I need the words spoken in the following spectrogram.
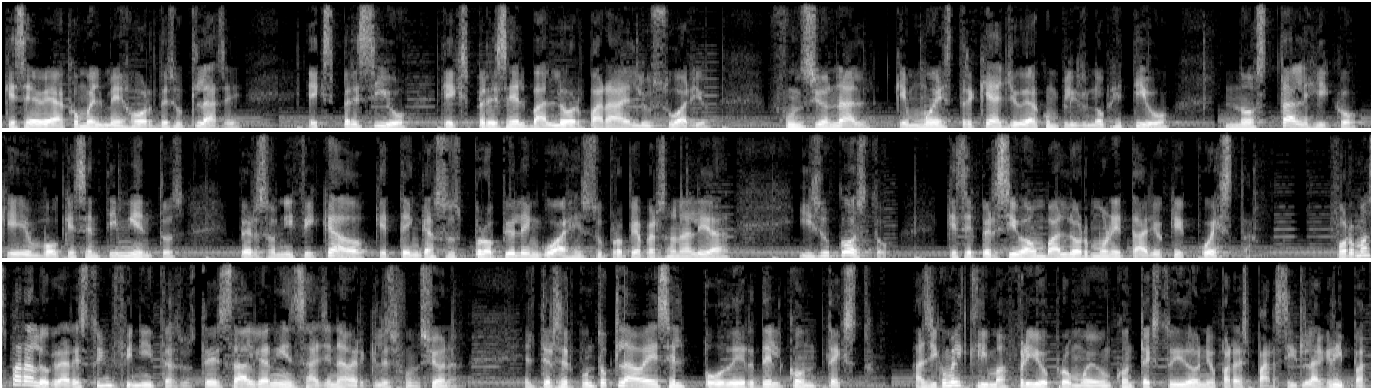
que se vea como el mejor de su clase, expresivo, que exprese el valor para el usuario, funcional, que muestre que ayude a cumplir un objetivo, nostálgico, que evoque sentimientos, personificado, que tenga su propio lenguaje, su propia personalidad, y su costo, que se perciba un valor monetario que cuesta. Formas para lograr esto infinitas, ustedes salgan y ensayen a ver qué les funciona. El tercer punto clave es el poder del contexto. Así como el clima frío promueve un contexto idóneo para esparcir la gripa,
